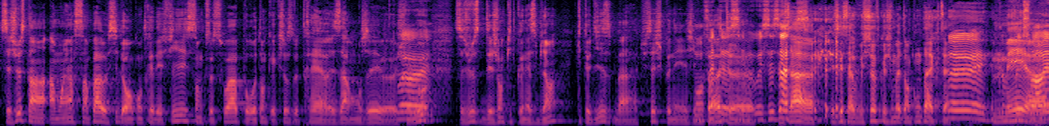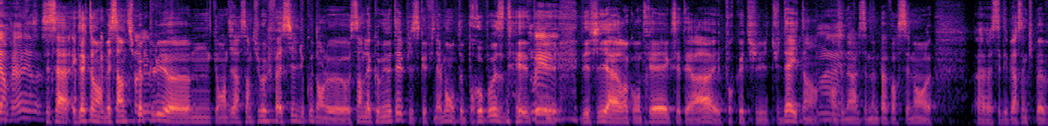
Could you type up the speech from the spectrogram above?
C'est juste un, un moyen sympa aussi de rencontrer des filles sans que ce soit pour autant quelque chose de très euh, arrangé, euh, Ouais, chelou. ouais. C'est juste des gens qui te connaissent bien, qui te disent Bah, tu sais, je connais, j'ai une en pote. euh, c'est- euh, oui, c'est et ça. euh, Est-ce que ça vous chauffe que je vous mette en contact Ouais, Mais, c'est ça, exactement. Mais c'est un petit peu plus, comment dire, c'est un petit peu plus facile du coup dans le, au sein de la communauté puisque finalement on te propose des, Oui, des, oui. des filles à rencontrer, etc. Et pour que tu, tu dates, hein. en général, c'est même pas forcément. Euh, euh, c'est des personnes qui peuvent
